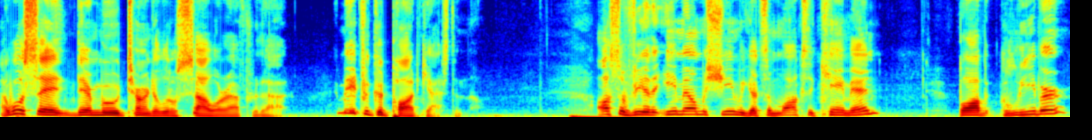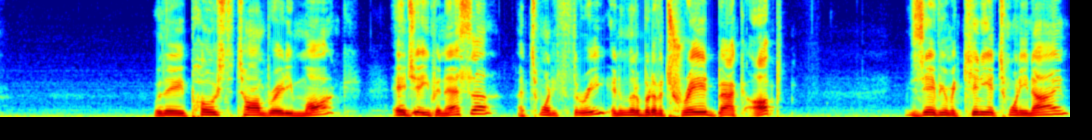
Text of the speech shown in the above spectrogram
I will say their mood turned a little sour after that. It made for good podcasting, though. Also, via the email machine, we got some mocks that came in. Bob Gleber with a post Tom Brady mock. AJ Epenesa at 23, and a little bit of a trade back up. Xavier McKinney at 29.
